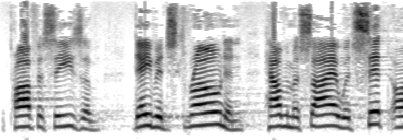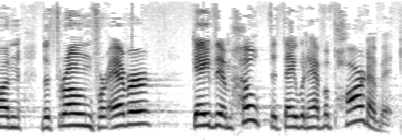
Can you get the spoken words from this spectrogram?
The prophecies of David's throne and how the Messiah would sit on the throne forever gave them hope that they would have a part of it.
